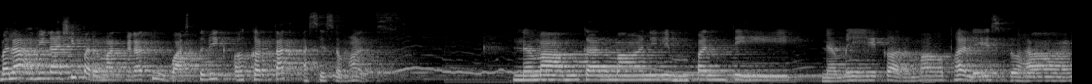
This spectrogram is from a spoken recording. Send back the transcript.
मला अविनाशी परमात्म्याला तू वास्तविक अकर्तात असे समज. न मां कर्माणि लिंपन्ति न मे कर्म फले स्पृहा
